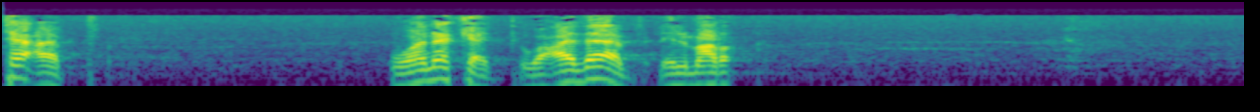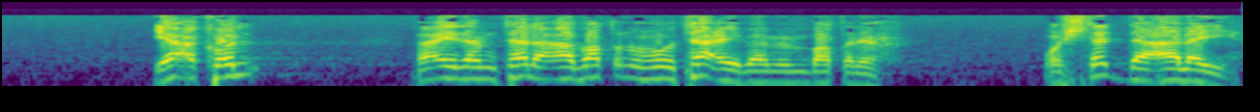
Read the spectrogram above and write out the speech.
تعب ونكد وعذاب للمرء. يأكل فإذا امتلأ بطنه تعب من بطنه واشتد عليه.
